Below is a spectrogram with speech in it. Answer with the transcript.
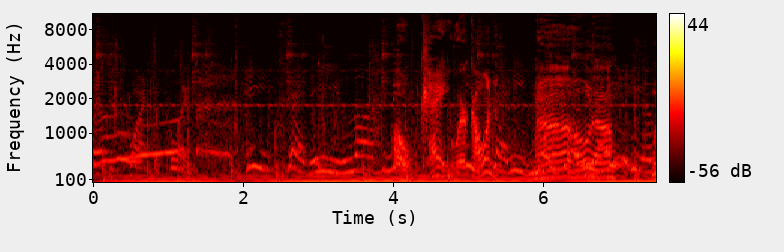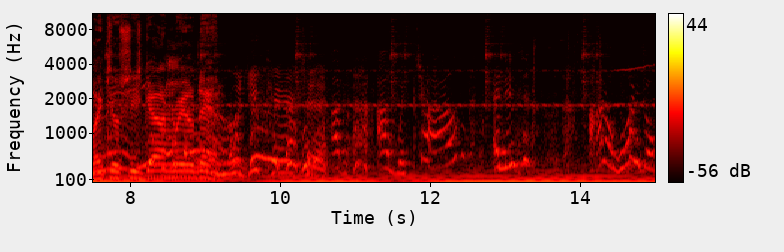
said he loved me. Okay, we're going. Said he'd No, make hold on. Wait till me. she's got him reeled in. Would you care to? I'm, I'm with child, and it's. I don't want to go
